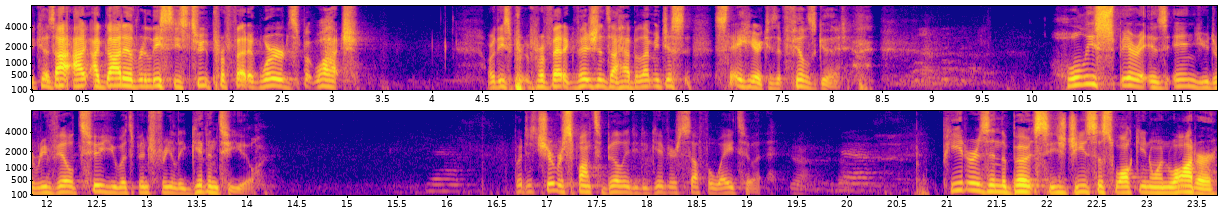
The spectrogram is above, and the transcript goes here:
because I, I, I got to release these two prophetic words, but watch. Or these prophetic visions I have, but let me just stay here because it feels good. Holy Spirit is in you to reveal to you what's been freely given to you. But it's your responsibility to give yourself away to it. Peter is in the boat, sees Jesus walking on water,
